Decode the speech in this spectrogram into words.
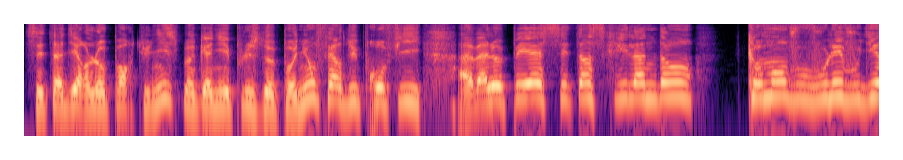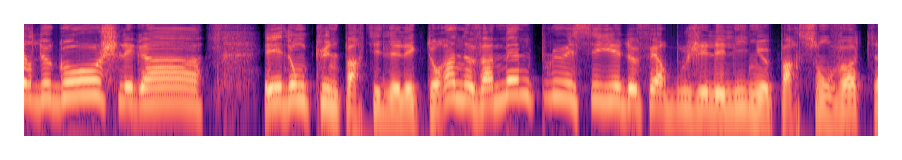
c'est-à-dire l'opportunisme, gagner plus de pognon, faire du profit. Ah bah, le PS s'est inscrit là-dedans. Comment vous voulez vous dire de gauche, les gars? Et donc une partie de l'électorat ne va même plus essayer de faire bouger les lignes par son vote.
